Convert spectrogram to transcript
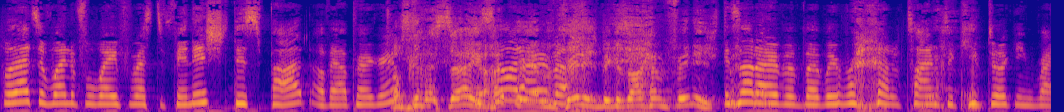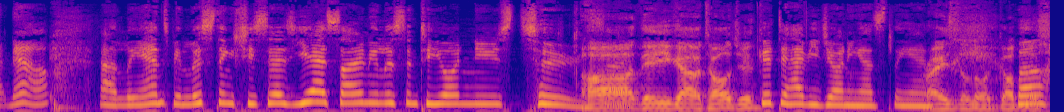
Well, that's a wonderful way for us to finish this part of our program. I was going to say, It's I hope we haven't finished because I haven't finished. It's not over, but we've run out of time to keep talking right now. Uh, Leanne's been listening. She says, yes, I only listen to your news too. Oh, So there you go. I told you. good to have you joining us, Leanne. Praise the Lord. God well, bless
